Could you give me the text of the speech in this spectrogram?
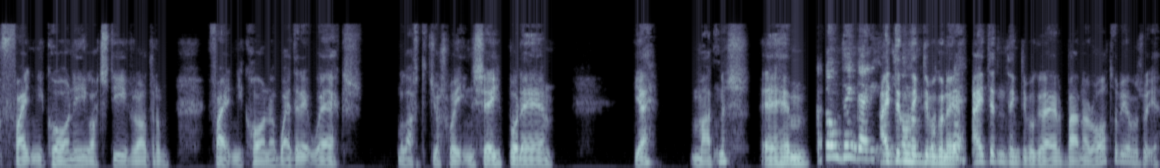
fighting your corner, you got Steve Rotheram fighting your corner. Whether it works, we'll have to just wait and see. But um, yeah, madness. Um, I don't think. I didn't think they were going to. I didn't think they were going to ban at all. To be honest with you.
